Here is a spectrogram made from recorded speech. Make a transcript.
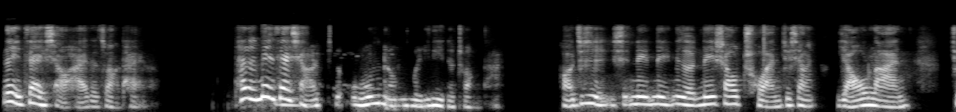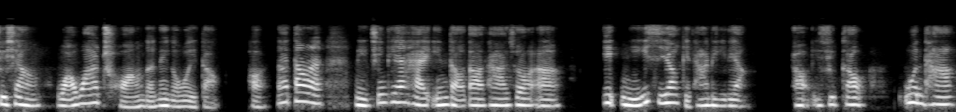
内在小孩的状态了，他的内在小孩是无能为力的状态。好，就是是那那那个那艘船，就像摇篮，就像娃娃床的那个味道。好，那当然，你今天还引导到他说啊，一你一直要给他力量，然后一直告问他，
